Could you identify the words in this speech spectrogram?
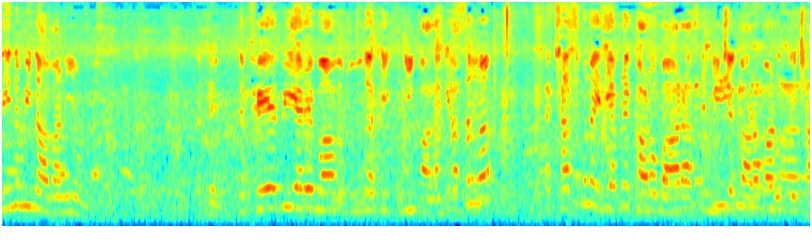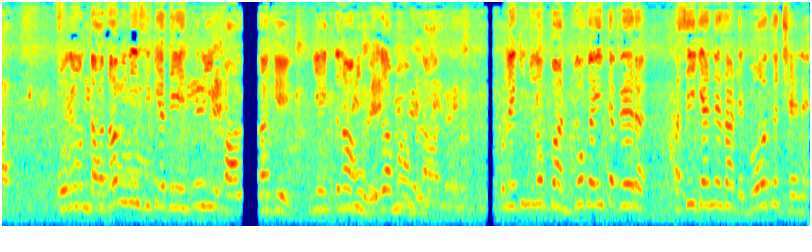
दिन भी नागा नहीं होता फिर भी बावजूद है कि इतनी असल ना ਛੱਤ ਬਣਾਈ ਦੀ ਆਪਣੇ ਕਾਰੋਬਾਰ ਵਾਸਤੇ ਨੀਚੇ ਕਾਰੋਬਾਰ ਉੱਤੇ ਛੱਤ। ਉਦੋਂ ਅੰਦਾਜ਼ਾ ਵੀ ਨਹੀਂ ਸੀ ਕਿ ਇਤਨੀ ਖਾਲਕ ਜਾਂ ਇਤਨਾ ਹੋਵੇਗਾ ਮਾਮਲਾ। ਲੇਕਿਨ ਜਦੋਂ ਬਣ ਜੋ ਗਈ ਤੇ ਫਿਰ ਅਸੀਂ ਕਹਿੰਦੇ ਸਾਡੇ ਬਹੁਤ ਅੱਛੇ ਨੇ।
